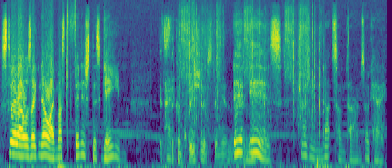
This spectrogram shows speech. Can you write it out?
still I was like, no, I must finish this game. It's the Alright. completionist in you. It man. is drives me nuts sometimes. Okay,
